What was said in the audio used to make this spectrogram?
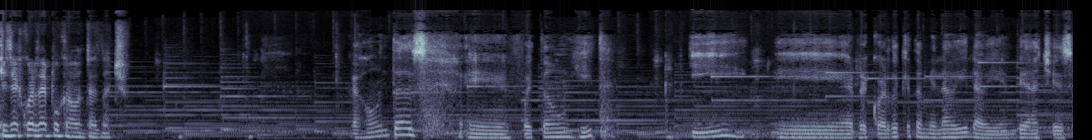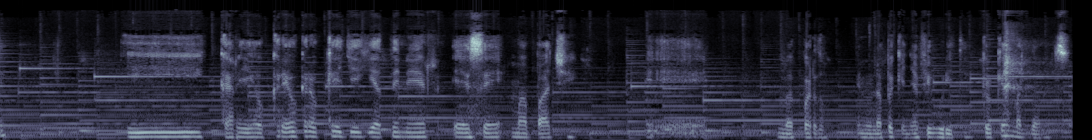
¿Qué se acuerda de Pocahontas, Nacho? Pocahontas eh, fue todo un hit y eh, recuerdo que también la vi, la vi en VHS. Y creo, creo, creo que llegué a tener ese mapache. Eh, no me acuerdo, en una pequeña figurita. Creo que de McDonald's.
